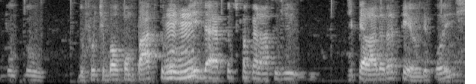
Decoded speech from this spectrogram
do, do, do futebol compacto Uhum. desde a época dos campeonatos de, de pelada da Teu. Depois,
